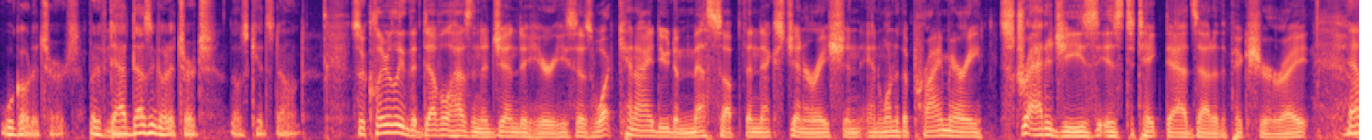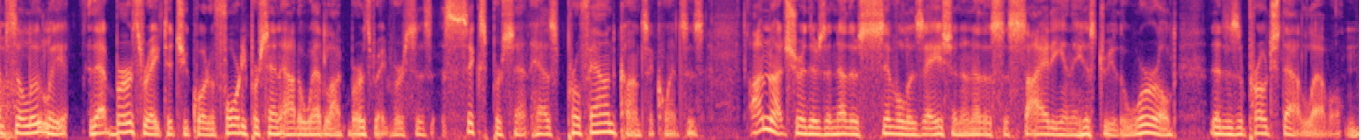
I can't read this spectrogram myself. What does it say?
will go to church. But if mm. dad doesn't go to church, those kids don't. So clearly, the devil has an agenda here. He says, What can I do to mess up the next generation? And one of the primary strategies is to take dads out of the picture, right? Absolutely. That birth rate that you quoted, 40% out of wedlock birth rate versus 6%, has profound consequences. I'm not sure there's another civilization, another society in the history of the world that has approached that level. Mm.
